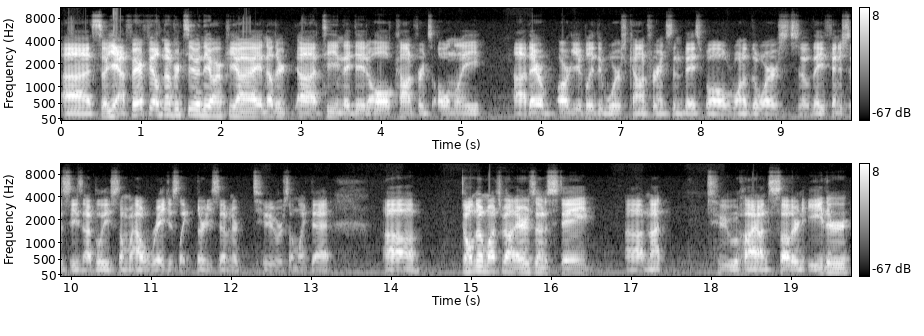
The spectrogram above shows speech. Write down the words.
Uh, so yeah, Fairfield number two in the RPI, another uh, team they did all conference only. Uh, they're arguably the worst conference in baseball, one of the worst. So they finished the season, I believe, some outrageous like 37 or two or something like that. Um, don't know much about Arizona State. Uh, not too high on Southern either.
